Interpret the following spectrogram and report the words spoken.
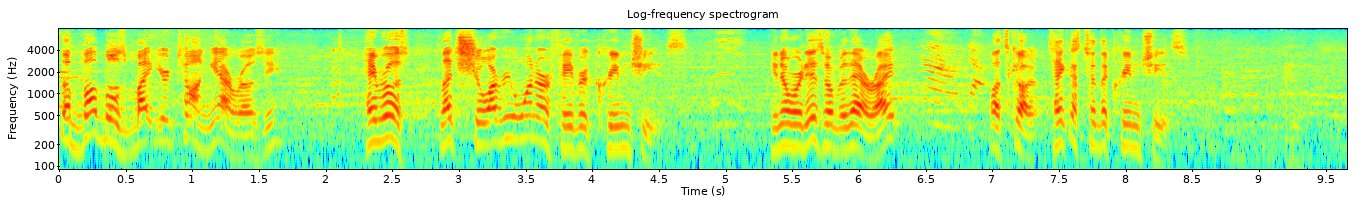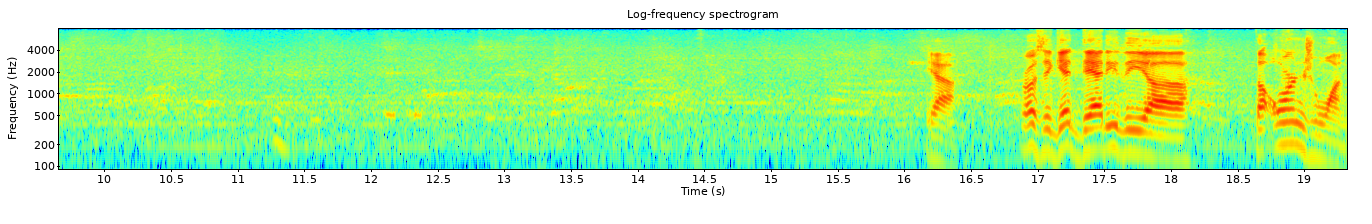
The bubbles bite your tongue. Yeah, Rosie. Hey, Rose, let's show everyone our favorite cream cheese. You know where it is over there, right? Let's go. Take us to the cream cheese. Yeah. Rosie, get daddy the, uh, the orange one,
